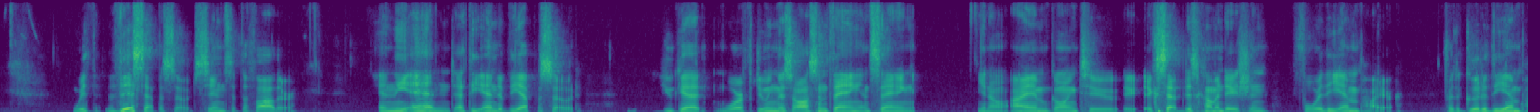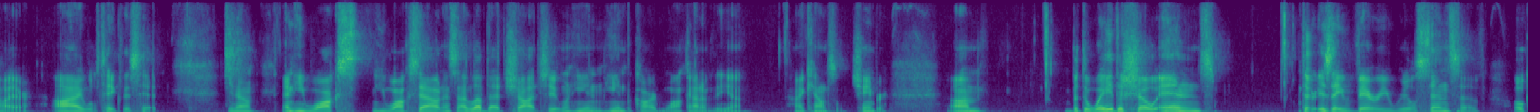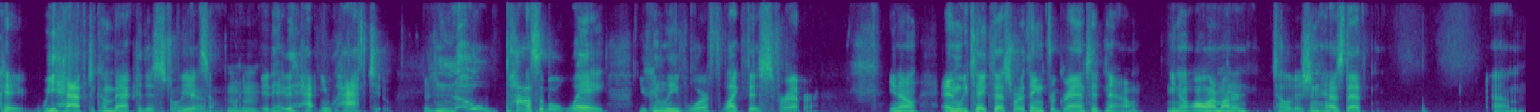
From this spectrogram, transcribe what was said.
With this episode, Sins of the Father, in the end, at the end of the episode, you get Worf doing this awesome thing and saying, you know, I am going to accept this commendation for the Empire, for the good of the Empire. I will take this hit, you know. And he walks, he walks out, and I love that shot too when he and he and Picard walk out of the uh, High Council chamber. Um, but the way the show ends, there is a very real sense of okay, we have to come back to this story Yeah, at some point. mhm. It, it ha- you have to. There's no possible way you can leave Worf like this forever, you know. And we take that sort of thing for granted now. You know, all our modern television has that um,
